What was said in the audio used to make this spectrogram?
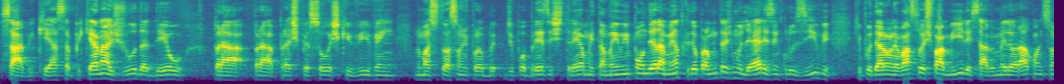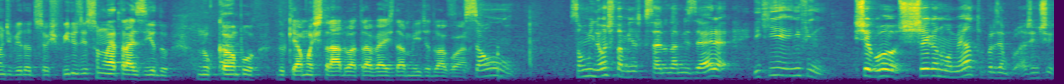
sabe, que essa pequena ajuda deu para as pessoas que vivem numa situação de, de pobreza extrema e também o empoderamento que deu para muitas mulheres, inclusive, que puderam levar suas famílias, sabe, melhorar a condição de vida dos seus filhos. Isso não é trazido no campo do que é mostrado através da mídia do agora. São, são milhões de famílias que saíram da miséria e que, enfim, chegou, chega no momento, por exemplo, a gente,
